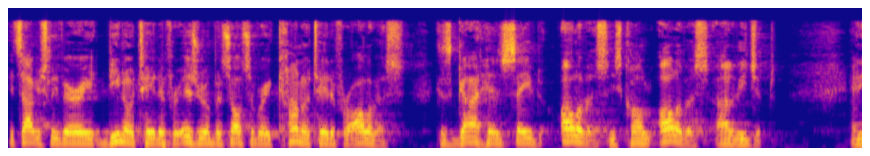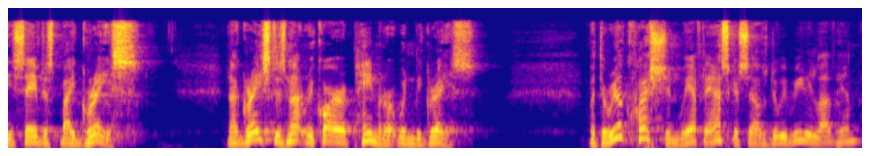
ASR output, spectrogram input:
it's obviously very denotative for Israel, but it's also very connotative for all of us. Because God has saved all of us. He's called all of us out of Egypt. And He saved us by grace. Now, grace does not require a payment or it wouldn't be grace. But the real question we have to ask ourselves do we really love Him?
